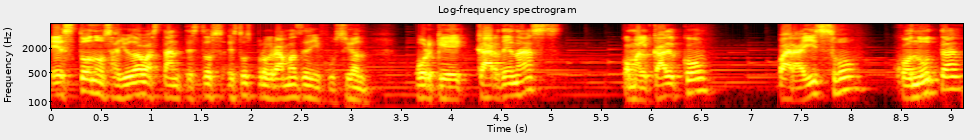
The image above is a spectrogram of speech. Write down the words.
esto nos ayuda bastante, estos, estos programas de difusión. Porque Cárdenas, Comalcalco, Paraíso, Jonuta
